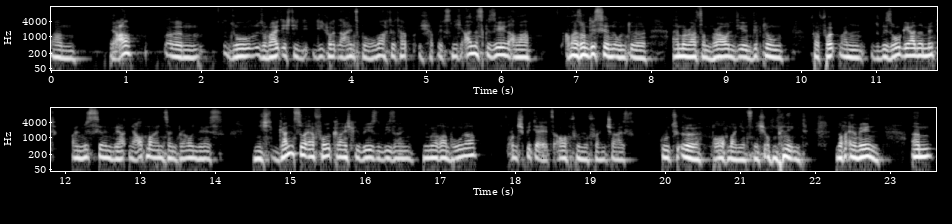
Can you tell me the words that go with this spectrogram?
Ähm, ja, ähm, so, soweit ich die Detroit Lions beobachtet habe, ich habe jetzt nicht alles gesehen, aber, aber so ein bisschen und äh, Amon Russell Brown, die Entwicklung verfolgt man sowieso gerne mit. Ein bisschen, wir hatten ja auch mal einen St. Brown, der ist nicht ganz so erfolgreich gewesen wie sein jüngerer Bruder und spielt ja jetzt auch für eine Franchise. Gut, äh, braucht man jetzt nicht unbedingt noch erwähnen. Ähm,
